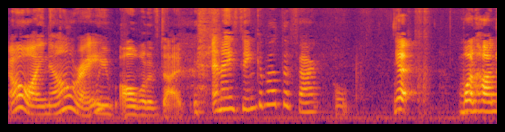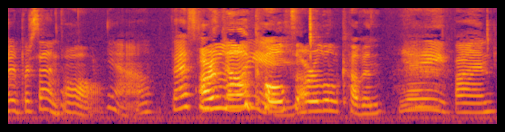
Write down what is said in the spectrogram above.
Oh, I know, right? we all would have died and I think about the fact. Oh, Yeah, one hundred percent. oh yeah. That's our little cult our little coven Yay, fun.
